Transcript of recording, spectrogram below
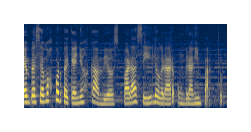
Empecemos por pequeños cambios para así lograr un gran impacto.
